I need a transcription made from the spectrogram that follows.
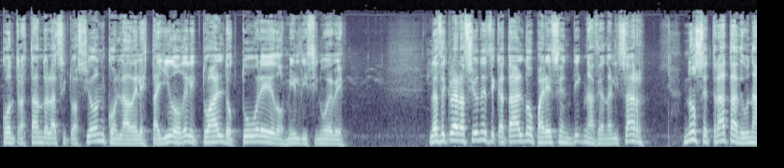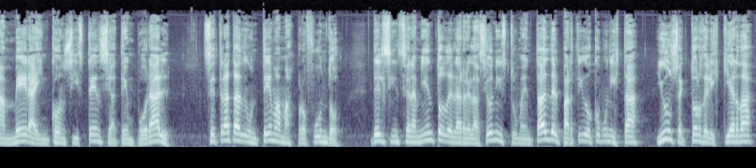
contrastando la situación con la del estallido delictual de octubre de 2019. Las declaraciones de Cataldo parecen dignas de analizar. No se trata de una mera inconsistencia temporal, se trata de un tema más profundo, del sinceramiento de la relación instrumental del Partido Comunista y un sector de la izquierda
